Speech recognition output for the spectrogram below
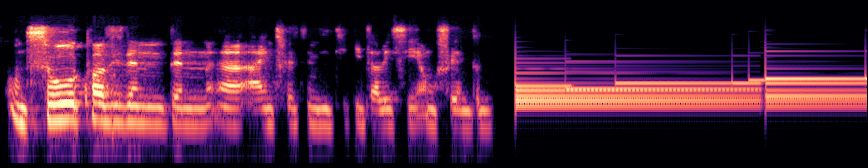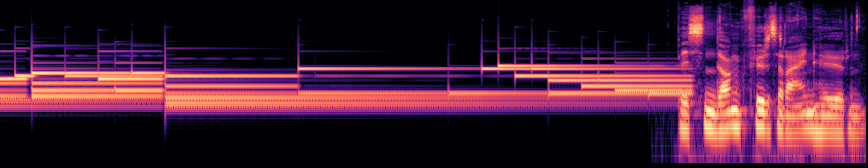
und so quasi den, den äh, Eintritt in die Digitalisierung finden. Besten Dank fürs Reinhören.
